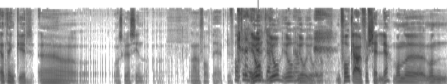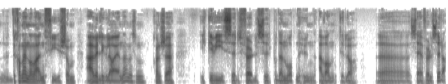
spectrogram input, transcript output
jeg tenker øh, Hva skulle jeg si nå? Nei, nå falt det helt ut. Falt helt jo, ut, ja. jo, jo, jo, jo, jo. Folk er jo forskjellige. Man, øh, man, det kan hende han er en fyr som er veldig glad i henne, men som kanskje ikke viser følelser på den måten hun er vant til å uh, se følelser. da.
